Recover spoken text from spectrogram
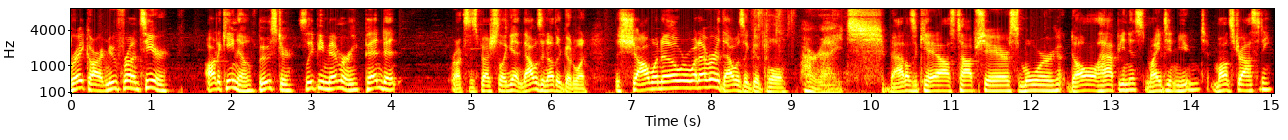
Breakheart, New Frontier, Audakino, Booster, Sleepy Memory, Pendant, Ruxin Special again. That was another good one. The Shawano or whatever, that was a good pull. All right. Battles of Chaos, Top Share, Smorg, Doll Happiness, Mighty Mutant, Monstrosity,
